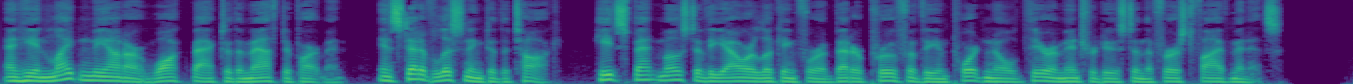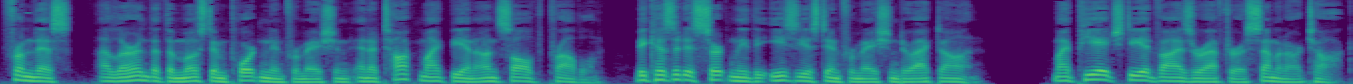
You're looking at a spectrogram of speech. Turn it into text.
and he enlightened me on our walk back to the math department. Instead of listening to the talk, he'd spent most of the hour looking for a better proof of the important old theorem introduced in the first five minutes. From this, I learned that the most important information in a talk might be an unsolved problem, because it is certainly the easiest information to act on. My PhD advisor after a seminar talk.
